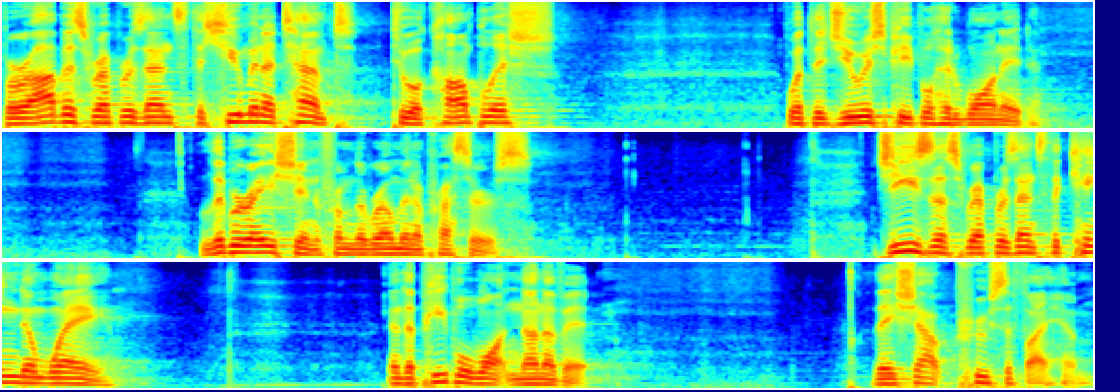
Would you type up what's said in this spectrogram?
Barabbas represents the human attempt to accomplish what the Jewish people had wanted liberation from the Roman oppressors. Jesus represents the kingdom way, and the people want none of it. They shout, Crucify him.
